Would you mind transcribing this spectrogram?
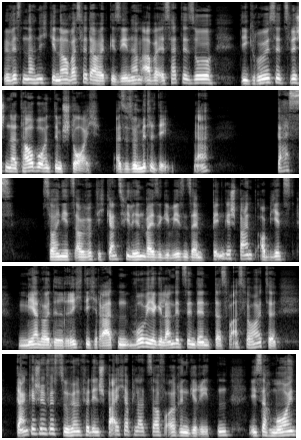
wir wissen noch nicht genau, was wir da heute gesehen haben, aber es hatte so die Größe zwischen einer Taube und einem Storch. Also so ein Mittelding. Ja? Das sollen jetzt aber wirklich ganz viele Hinweise gewesen sein. Bin gespannt, ob jetzt mehr Leute richtig raten, wo wir hier gelandet sind, denn das war's für heute. Dankeschön fürs Zuhören, für den Speicherplatz auf euren Geräten. Ich sag Moin,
